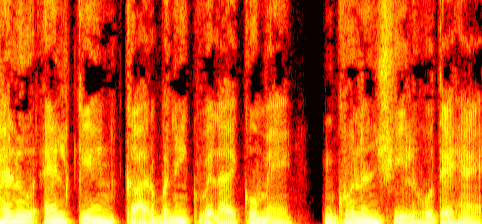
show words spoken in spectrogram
हेलोएल्केन कार्बनिक विलायकों में घुलनशील होते हैं,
